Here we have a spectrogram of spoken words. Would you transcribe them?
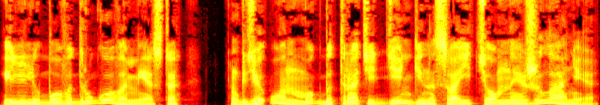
или любого другого места, где он мог бы тратить деньги на свои темные желания.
